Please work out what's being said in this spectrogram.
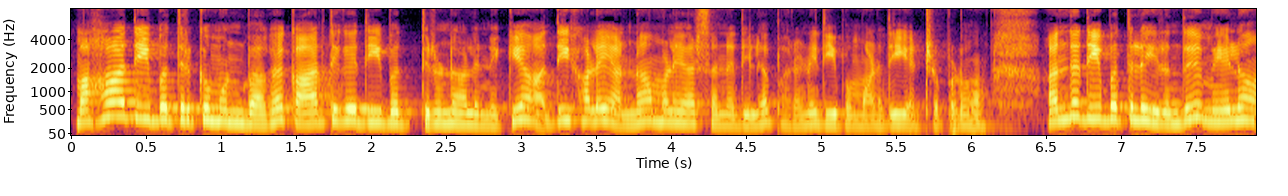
மகா தீபத்திற்கு முன்பாக கார்த்திகை தீப திருநாளன்னைக்கு அதிகாலை அண்ணாமலையார் சன்னதியில் பரணி தீபமானது ஏற்றப்படும். அந்த தீபத்தில் இருந்து மேலும்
